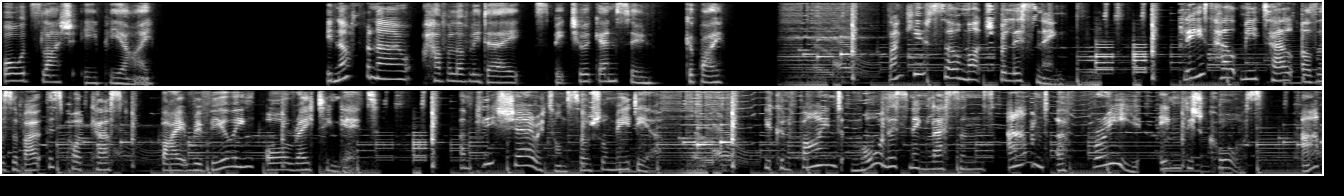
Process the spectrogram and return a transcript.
forward slash EPI. Enough for now. Have a lovely day. Speak to you again soon. Goodbye. Thank you so much for listening. Please help me tell others about this podcast by reviewing or rating it and please share it on social media. You can find more listening lessons and a free English course at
